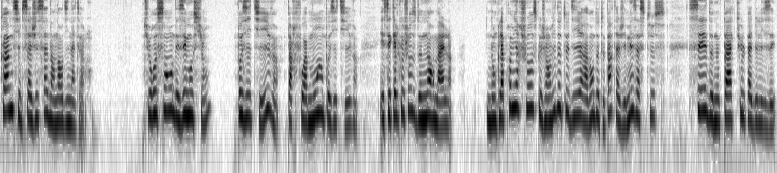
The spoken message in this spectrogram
comme s'il s'agissait d'un ordinateur. Tu ressens des émotions, positives, parfois moins positives, et c'est quelque chose de normal. Donc la première chose que j'ai envie de te dire avant de te partager mes astuces, c'est de ne pas culpabiliser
